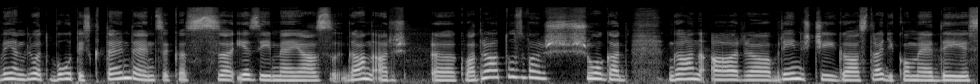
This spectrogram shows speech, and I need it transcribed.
viena ļoti būtiska tendence, kas iezīmējās gan ar kvadrātu uzvaru šogad, gan ar eh, brīnišķīgās traģikomēdijas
